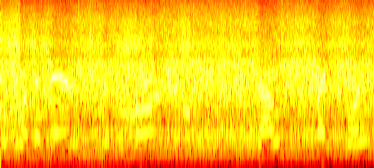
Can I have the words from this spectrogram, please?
This was a 10, 24, South, 5 point.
